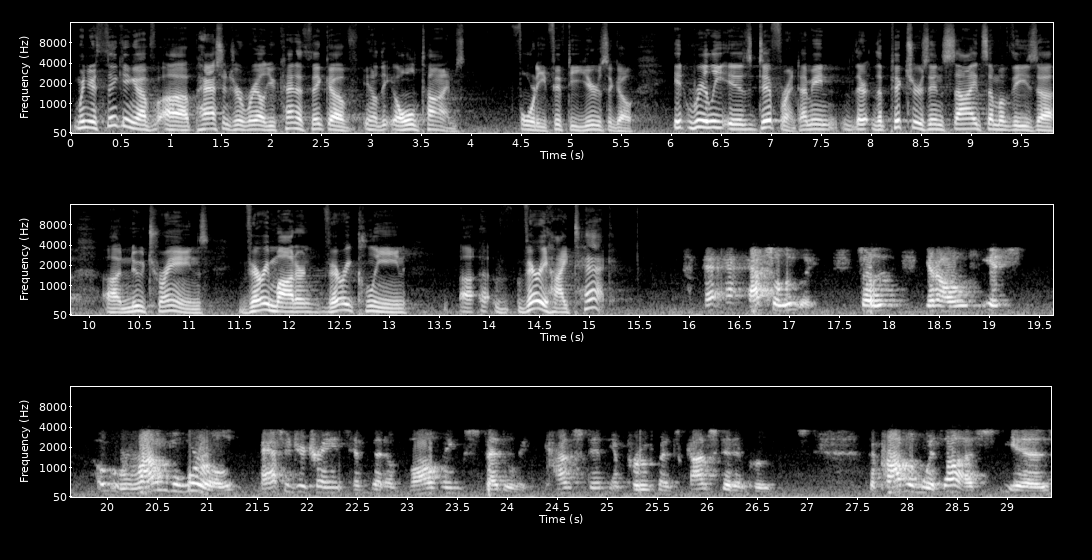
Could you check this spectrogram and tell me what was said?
When you're thinking of uh, passenger rail, you kind of think of you know the old times, 40, 50 years ago. It really is different. I mean, the, the pictures inside some of these uh, uh, new trains, very modern, very clean, uh, uh, very high tech. A- Absolutely. So, you know, it's around the world, passenger trains have been evolving steadily, constant improvements, constant improvements. The problem with us is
